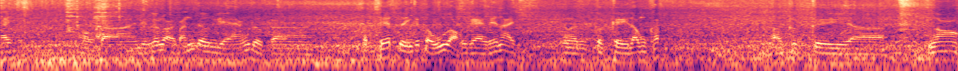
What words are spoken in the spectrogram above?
Đây. Một ờ, những cái loại bánh đơn giản được ờ, sắp xếp lên cái tủ gọn gàng thế này. Ờ, cực kỳ đông khách. Ờ, cực kỳ ờ, ngon.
